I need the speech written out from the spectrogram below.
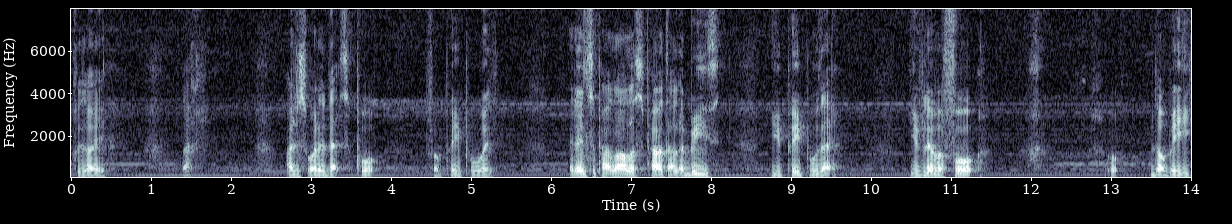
because I, like, I just wanted that support from people and and then subhanAllah, Allah subhanahu wa brings you people that you've never thought they'll be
